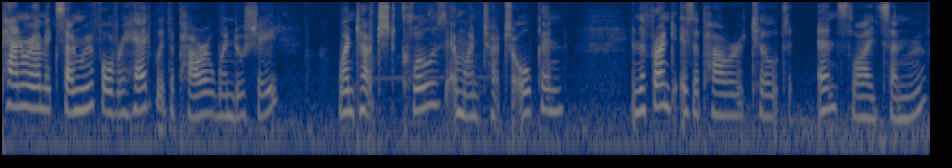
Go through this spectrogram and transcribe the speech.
Panoramic sunroof overhead with a power window shade. One touch close and one touch open. In the front is a power tilt and slide sunroof.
